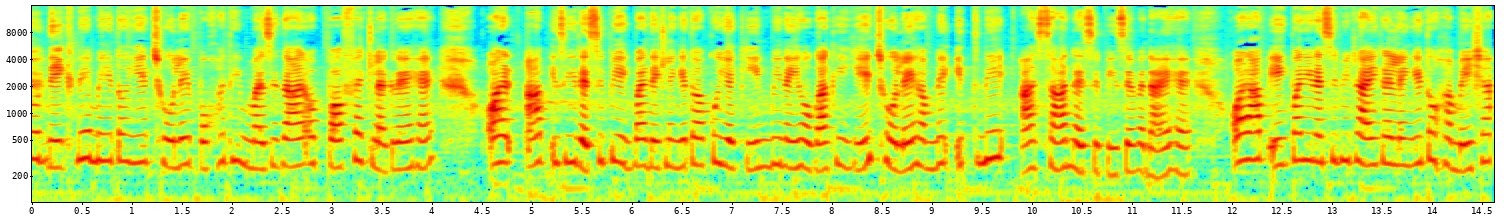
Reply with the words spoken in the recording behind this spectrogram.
तो देखने में तो ये छोले बहुत ही मज़ेदार और परफेक्ट लग रहे हैं। और आप इसी रेसिपी एक बार देख लेंगे तो आपको यकीन भी नहीं होगा कि ये छोले हमने इतने आसान रेसिपी से बनाए हैं। और आप एक बार ये रेसिपी ट्राई कर लेंगे तो हमेशा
